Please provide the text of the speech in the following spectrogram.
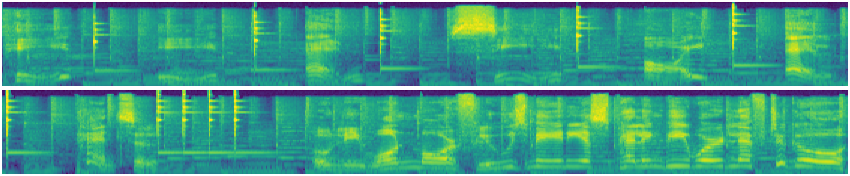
P E N C I L. Pencil. Only one more Flooze Mania spelling bee word left to go,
